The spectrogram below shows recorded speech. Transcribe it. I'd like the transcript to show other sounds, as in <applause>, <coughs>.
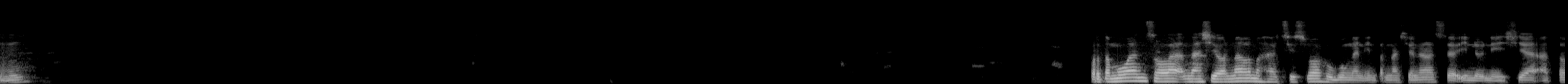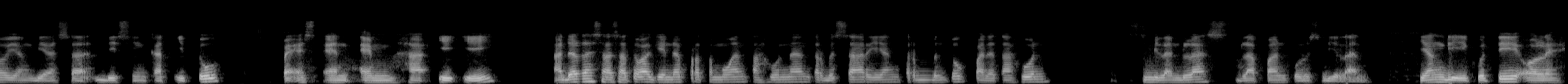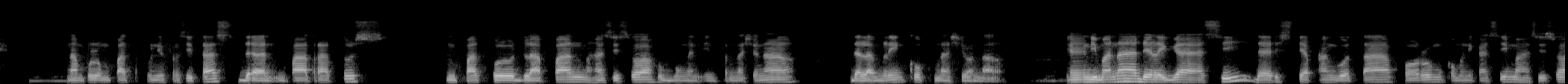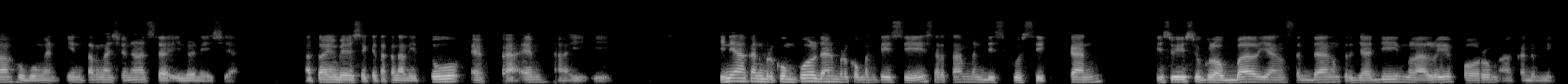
Hmm. Pertemuan Selak Nasional Mahasiswa Hubungan Internasional se-Indonesia atau yang biasa disingkat itu PSNMHII adalah salah satu agenda pertemuan tahunan terbesar yang terbentuk pada tahun 1989 yang diikuti oleh 64 universitas dan 448 mahasiswa hubungan internasional dalam lingkup nasional, yang di mana delegasi dari setiap anggota Forum Komunikasi Mahasiswa Hubungan Internasional se-Indonesia, atau yang biasa kita kenal itu FKM HII. Ini akan berkumpul dan berkompetisi serta mendiskusikan isu-isu global yang sedang terjadi melalui forum akademik.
